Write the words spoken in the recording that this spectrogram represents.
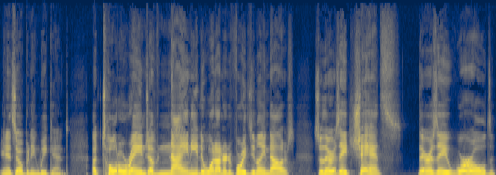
in its opening weekend. A total range of 90 to 142 million dollars. So there is a chance, there is a world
